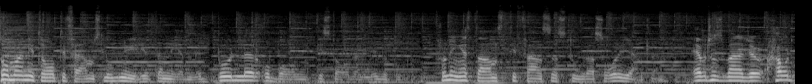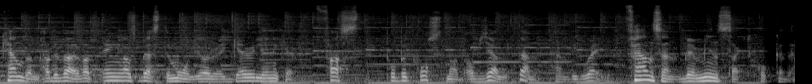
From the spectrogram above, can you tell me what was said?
Sommaren 1985 slog nyheten ned med buller och bång i staden Liverpool. Från ingenstans till fansens stora sorg egentligen. Evertons manager Howard Kendall hade värvat Englands bästa målgörare Gary Lineker, fast på bekostnad av hjälten Andy Gray. Fansen blev minst sagt chockade.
